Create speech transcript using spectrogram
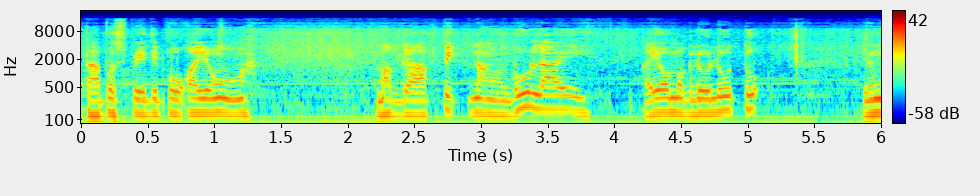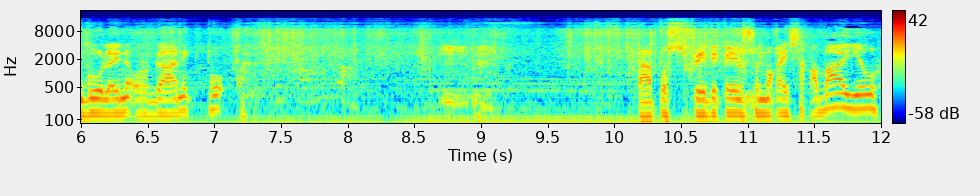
Tapos pwede po kayong mag-pick ng gulay. Kayo magluluto. Yung gulay na organic po. Tapos pwede kayong sumakay sa kabayo.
